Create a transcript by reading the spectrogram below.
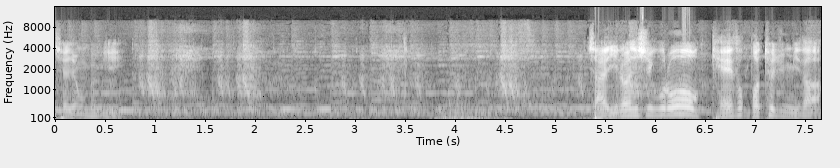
최종병기. 자 이런 식으로 계속 버텨줍니다.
